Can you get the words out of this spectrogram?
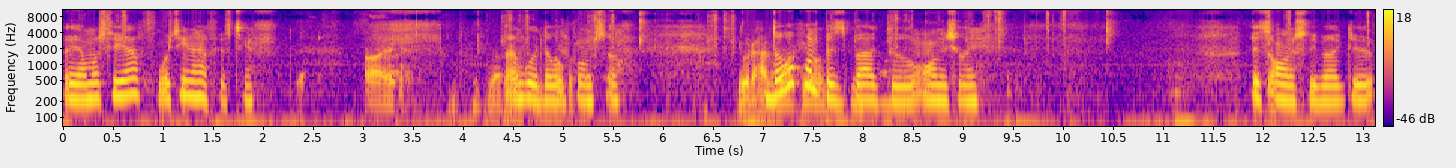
Wait, how much do you have? 14? I have 15. Alright. I'm going double pump, so. You would've had Double pump is back, dude, honestly. It's honestly back, dude.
